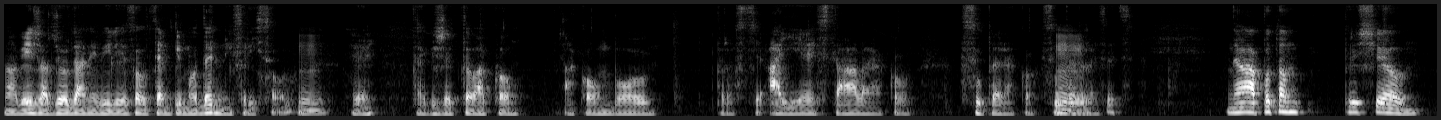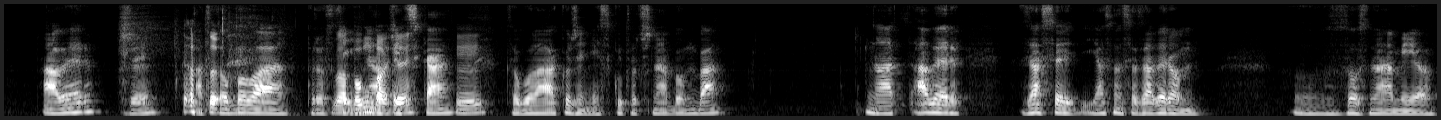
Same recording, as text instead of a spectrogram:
No a vieš, a Giordani vyliezol tempy moderný free solo. Že? Takže to ako, ako on bol proste a je stále ako super, ako super lezec. No a potom prišiel Aver, že? A to to bola proste bola bomba, iná že? pecka. Hm. To bola akože neskutočná bomba. No a Aver, zase, ja som sa s Averom uh, zoznámil,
